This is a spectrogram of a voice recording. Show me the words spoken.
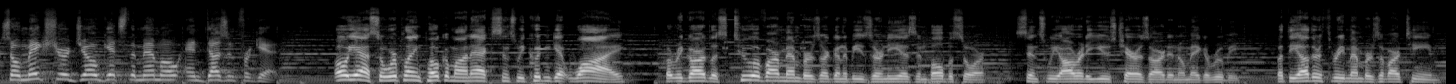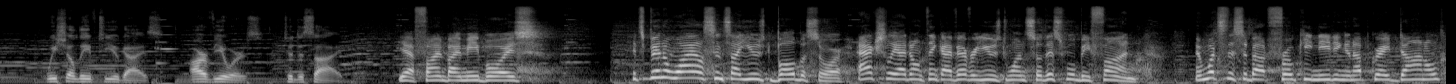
so make sure Joe gets the memo and doesn't forget. Oh, yeah, so we're playing Pokemon X since we couldn't get Y, but regardless, two of our members are going to be Xerneas and Bulbasaur, since we already used Charizard and Omega Ruby. But the other three members of our team, we shall leave to you guys, our viewers, to decide. Yeah, fine by me, boys. It's been a while since I used Bulbasaur. Actually, I don't think I've ever used one, so this will be fun. And what's this about Froakie needing an upgrade, Donald?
